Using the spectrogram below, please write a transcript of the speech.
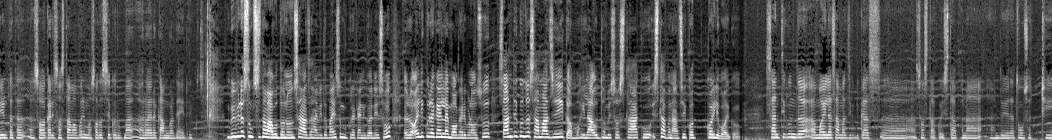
ऋण तथा सहकारी संस्थामा पनि म सदस्यको रूपमा रहेर काम गर्दै आइरहेको छु। विभिन्न सङ्घ संस्थामा आबद्ध हुनुहुन्छ। आज हामी तपाईँसँग कुराकानी गर्नेछौँ र अहिले कुराकानीलाई म अगाडि बढाउँछु। शान्तिकुञ्ज सामाजिक महिला उद्यमी संस्थाको स्थापना चाहिँ कहिले भएको? शान्तिकुञ्ज महिला सामाजिक विकास संस्थाको स्थापना दुई हजार चौसठी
